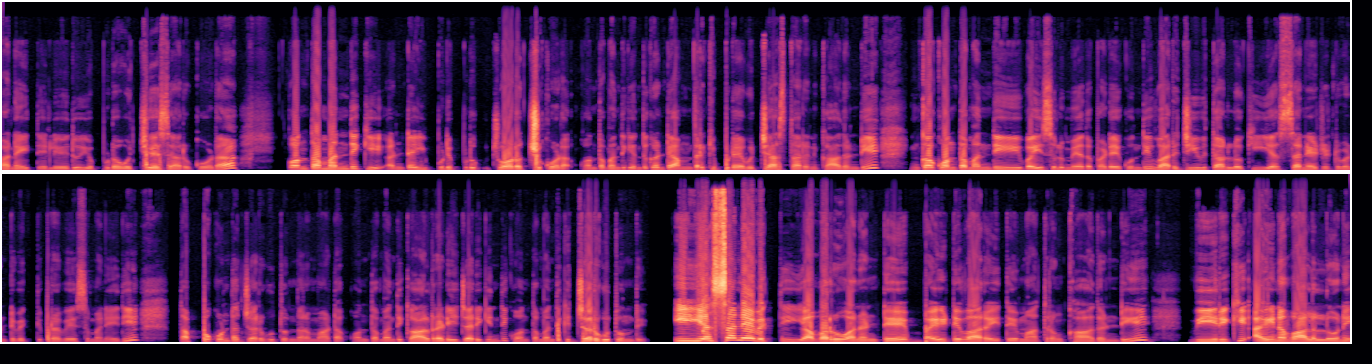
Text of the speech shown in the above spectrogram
పని అయితే లేదు. ఎప్పుడో వచ్చేసారు కూడా. కొంతమందికి అంటే ఇప్పుడిప్పుడు చూడొచ్చు కూడా. కొంతమందికి ఎందుకంటే అందరికి ఇప్పుడే వచ్చేస్తారని కాదండి. ఇంకా కొంతమంది వయసులు మీద పడే కొంది వారి జీవితాల్లోకి ఎస్ అనేటటువంటి వ్యక్తి ప్రవేశం అనేది తప్పకుండా జరుగుతుందన్నమాట. కొంతమందికి ఆల్రెడీ జరిగింది కొంతమందికి జరుగుతుంది. ఈ ఎస్ అనే వ్యక్తి ఎవరు అనంటే బయటి వారైతే మాత్రం కాదండి. వీరికి అయిన వాళ్ళలోనే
